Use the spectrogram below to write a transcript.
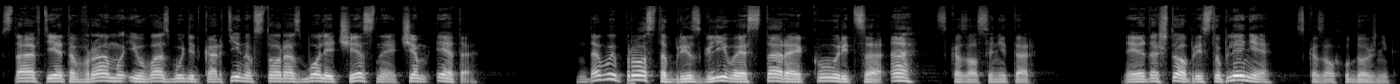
«Вставьте это в раму, и у вас будет картина в сто раз более честная, чем эта». «Да вы просто брюзгливая старая курица, а?» — сказал санитар. «Это что, преступление?» — сказал художник.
